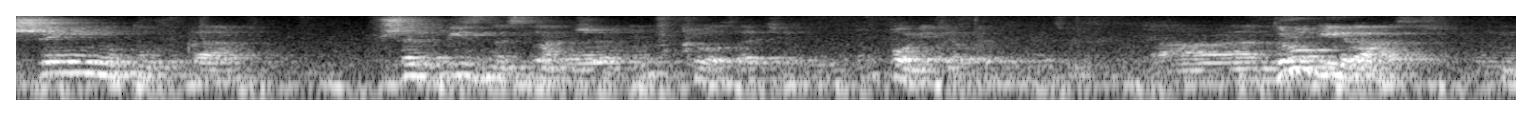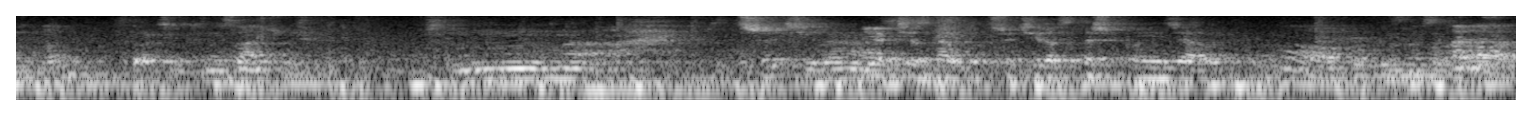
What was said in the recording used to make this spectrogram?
Trzy minutówka przed biznes lunchem w klozecie w poniedziałek. A drugi raz w trakcie biznes lunchu. Mm, a Trzeci raz. Jak cię znam, to trzeci raz też w poniedziałek. No, po biznes lunchu.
